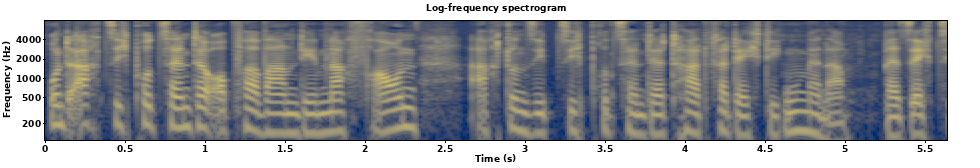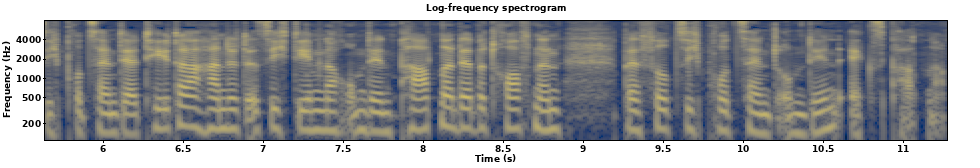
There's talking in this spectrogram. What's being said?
Und 80 Prozent der Opfer waren demnach Frauen, 78 Prozent der Tatverdächtigen Männer. Bei 60 Prozent der Täter handelt es sich demnach um den Partner der Betroffenen, bei 40 Prozent um den Ex-Partner.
